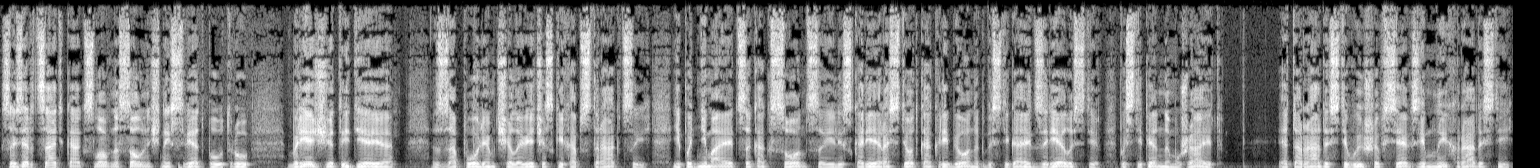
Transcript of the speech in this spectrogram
Созерцать, как, словно солнечный свет поутру, брежет идея за полем человеческих абстракций и поднимается как солнце, или скорее растет как ребенок, достигает зрелости, постепенно мужает. Это радость выше всех земных радостей,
